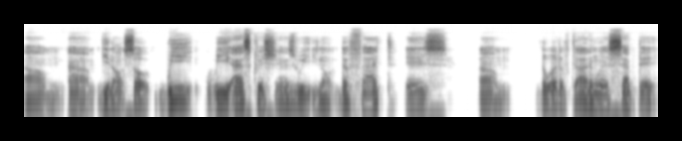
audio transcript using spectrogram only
Um, um, you know, so we we as Christians, we you know, the fact is um the word of God and we accept it.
